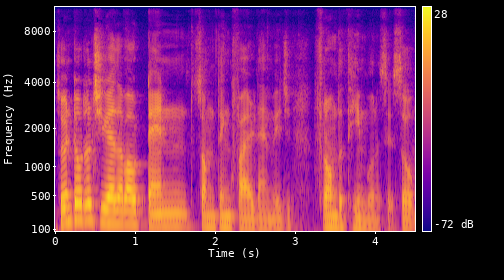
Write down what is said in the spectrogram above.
so in total she has about 10 something fire damage from the theme bonuses. So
